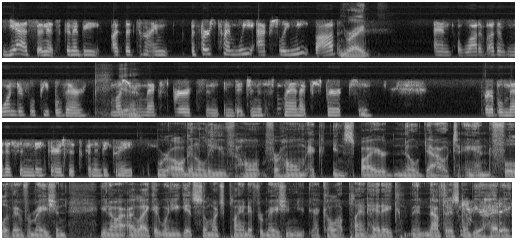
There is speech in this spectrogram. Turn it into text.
yes, and it's going to be at the time the first time we actually meet Bob. Right? and a lot of other wonderful people there mushroom experts and indigenous plant experts and herbal medicine makers it's going to be great We're all going to leave home for home inspired, no doubt, and full of information. You know, I, I like it when you get so much plant information. You, I call it plant headache. And not that it's going to be a headache,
